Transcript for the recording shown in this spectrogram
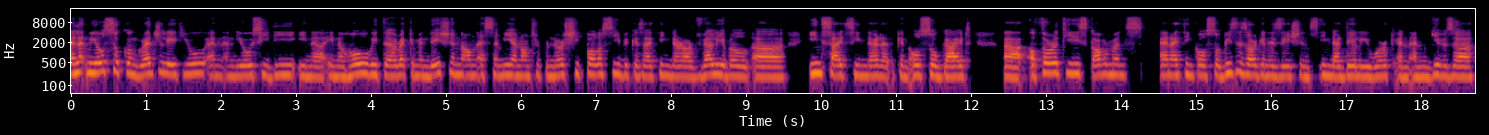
And let me also congratulate you and, and the OECD in a, in a whole with a recommendation on SME and entrepreneurship policy, because I think there are valuable uh, insights in there that can also guide uh, authorities, governments, and I think also business organizations in their daily work and, and give us a,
